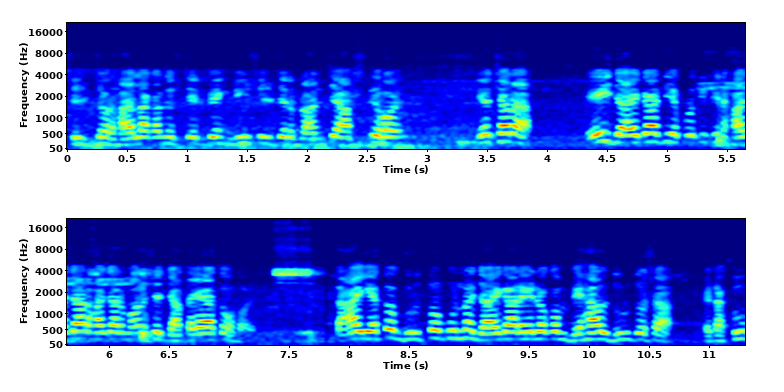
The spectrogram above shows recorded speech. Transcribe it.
Silchar Hailakandi state bank new Silchar ব্রাঞ্চে আসতে হয়। এছাড়া এই জায়গা দিয়ে প্রতিদিন হাজার হাজার মানুষের যাতায়াতও হয়। তাই এত গুরুত্বপূর্ণ জায়গার এইরকম বেহাল দুর্দশা, এটা খুব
